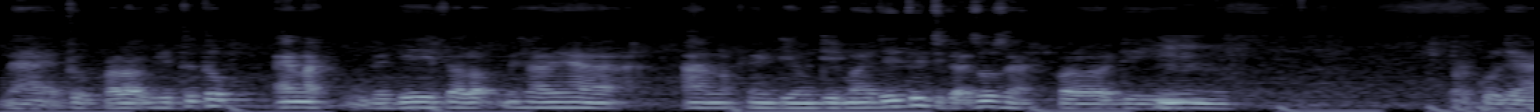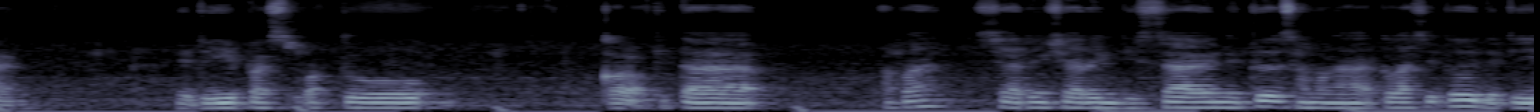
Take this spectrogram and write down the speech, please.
Nah itu kalau gitu tuh enak. Jadi kalau misalnya anak yang diem-diem aja itu juga susah kalau di Hmm. perkuliahan. Jadi pas waktu kalau kita apa sharing-sharing desain itu sama kakak kelas itu jadi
